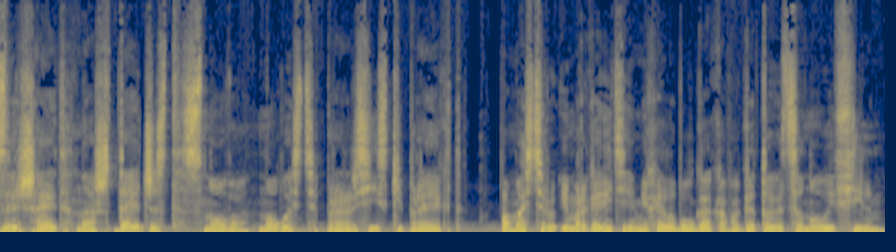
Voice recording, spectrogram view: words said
Завершает наш дайджест снова новость про российский проект. По «Мастеру и Маргарите» Михаила Булгакова готовится новый фильм.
